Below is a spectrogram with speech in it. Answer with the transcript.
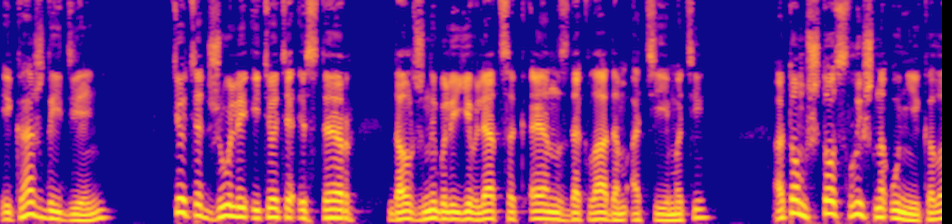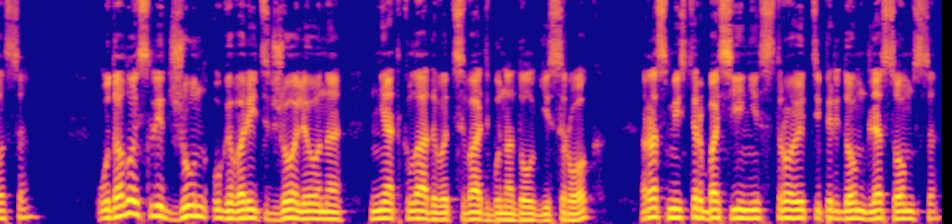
И каждый день тетя Джули и тетя Эстер должны были являться к Н. с докладом о Тимати, о том, что слышно у Николаса, Удалось ли Джун уговорить Джолиона не откладывать свадьбу на долгий срок, раз мистер Бассини строит теперь дом для Сомса?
